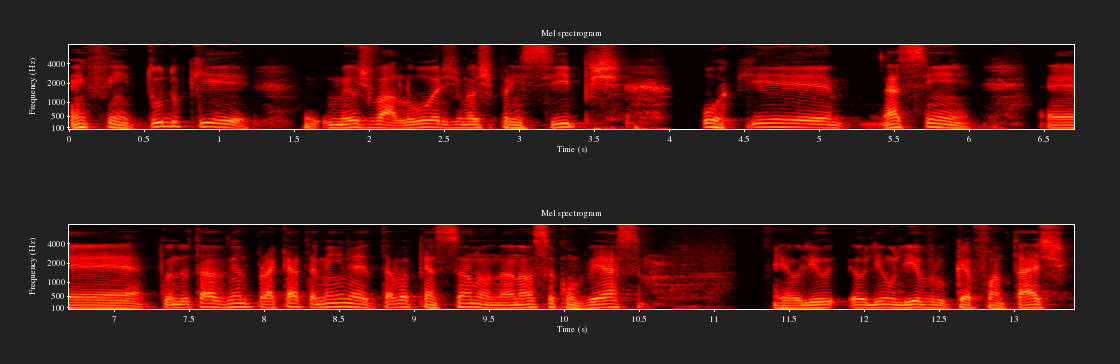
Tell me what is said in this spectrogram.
é, enfim, tudo que, meus valores, meus princípios, porque, assim, é, quando eu estava vindo para cá também, né, eu estava pensando na nossa conversa, eu li, eu li um livro que é fantástico,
